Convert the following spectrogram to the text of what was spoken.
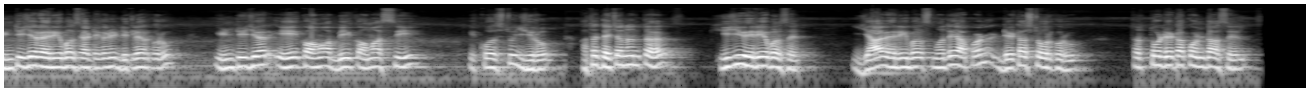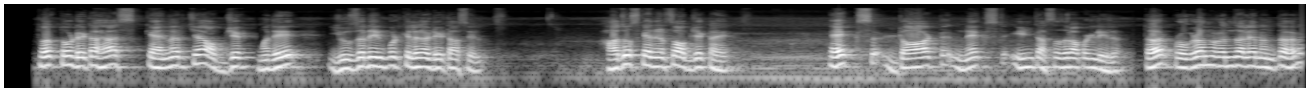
इंटिजर व्हेरिएबल्स या ठिकाणी डिक्लेअर करू. Integer a comma b comma c equals to zero आता त्याच्यानंतर ही जी व्हेरिएबल्स आहेत या व्हेरिएबल्समध्ये आपण डेटा स्टोअर करू. तर तो डेटा कोणता असेल? तर तो डेटा ह्या स्कॅनरच्या ऑब्जेक्टमध्ये युजरने इनपुट केलेला डेटा असेल. हा जो स्कॅनरचा ऑब्जेक्ट आहे एक्स डॉट नेक्स्ट इंट असं जर आपण लिहिलं तर प्रोग्राम रन झाल्यानंतर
